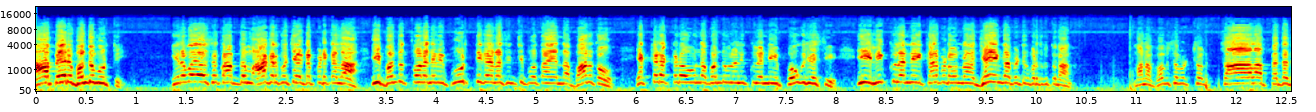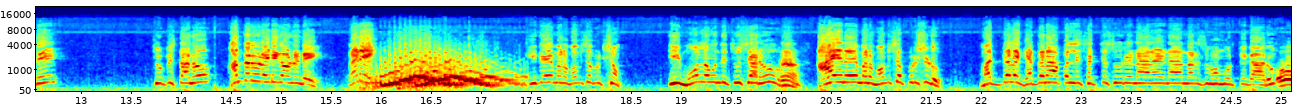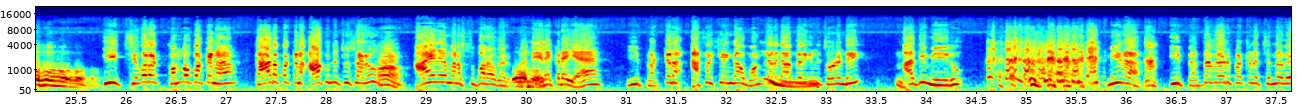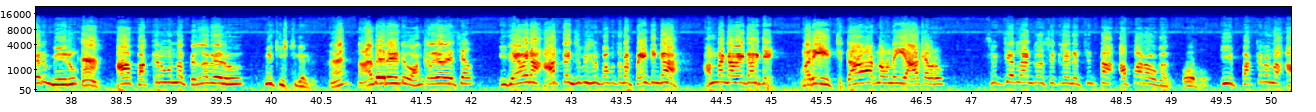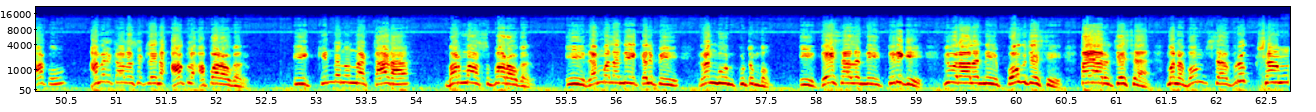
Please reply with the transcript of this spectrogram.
నా పేరు బంధుమూర్తి. ఇరవయో శతాబ్దం ఆఖరికి వచ్చేటప్పటికల్లా ఈ బంధుత్వాలనేవి పూర్తిగా నశించిపోతాయన్న బాధతో ఎక్కడెక్కడో ఉన్న బంధువుల లింకులన్నీ పోగు చేసి ఈ లింకులన్నీ కలపడం నా ధ్యేయంగా పెట్టుకు బ్రతుకుతున్నాను. మన వంశవృక్షం చాలా పెద్దది. చూపిస్తాను. అందరూ రెడీగా ఉండండి. రెడీ. ఇదే మన వంశవృక్షం. ఈ మూల ఉంది చూశారు. ఆయనే మన వంశ పురుషుడు మధ్యల గద్దనాపల్లి సత్యసూర్యనారాయణ నరసింహమూర్తి గారు ఓహో ఈ చివర కొమ్మ పక్కన కాడ పక్కన ఆకుంది చూశారు. ఆయనే మన సుబ్బారావు గారు. నేనెక్కడయ్యా? ఈ ప్రక్కన అసహ్యంగా వంకరగా పెరిగింది చూడండి. అది మీరు. మీరా? ఈ పెద్ద వేరు పక్కన చిన్న వేరు మీరు. ఆ. పక్కన ఉన్న పిల్ల వేరు మీకు ఇష్టగాడు? నా పేరేంటి వంకరగా వేశావు? ఇదేమైనా ఆర్ట్ ఎగ్జిబిషన్ పంపుతున్న పెయింటింగా? అందంగా వేయడానికి మరి ఈ చిటార్లో ఉన్న ఈ ఆకెవరు? స్విట్జర్లాండ్లో సెటిల్ అయిన చింత అప్పారావు గారు. ఓహో. ఈ పక్కనున్న ఆకు అమెరికాలో సెటిల్ అయిన ఆకుల అప్పారావు గారు. ఈ కిందనున్న కాడ బర్మా సుబ్బారావు గారు. ఈ రెమ్మలన్నీ కలిపి రంగూన్ కుటుంబం. ఈ దేశాలన్నీ తిరిగి వివరాలన్నీ పోగు చేసి తయారు చేశా మన వంశ వృక్షం.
